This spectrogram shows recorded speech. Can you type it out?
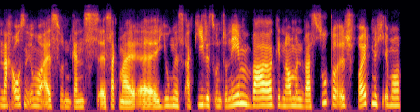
nach außen immer als so ein ganz, äh, sag mal, äh, junges, agiles Unternehmen wahrgenommen, was super ist, freut mich immer.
